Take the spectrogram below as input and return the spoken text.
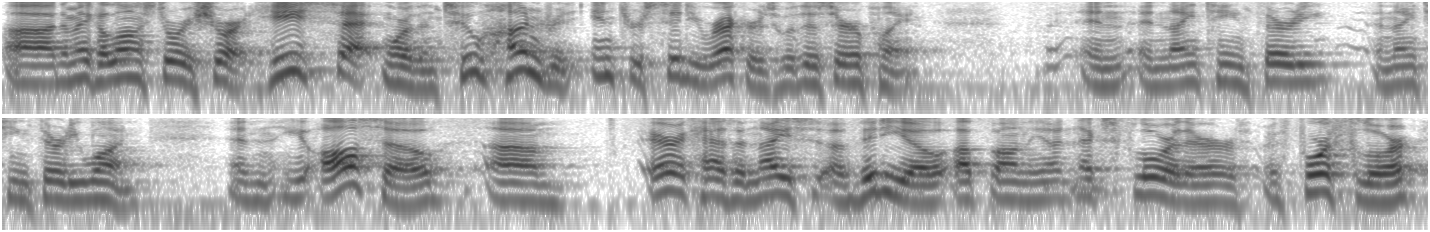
Uh, to make a long story short, he set more than 200 intercity records with this airplane in, in 1930 and 1931. And he also, um, Eric has a nice uh, video up on the next floor there, fourth floor,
